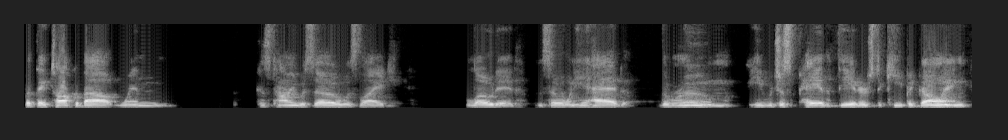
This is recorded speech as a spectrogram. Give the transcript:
but they talk about when because Tommy Wiseau was like loaded, and so when he had the room, he would just pay the theaters to keep it going.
